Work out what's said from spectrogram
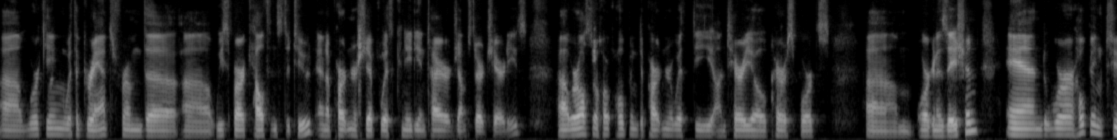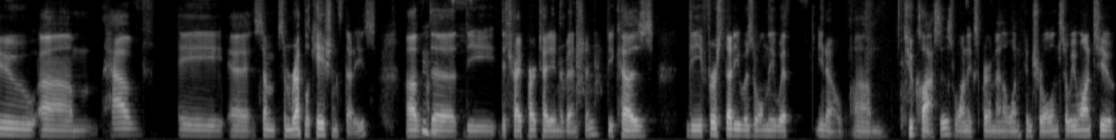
uh, working with a grant from the uh, WE-SPARK Health Institute and a partnership with Canadian Tire Jumpstart Charities. Uh, we're also ho- hoping to partner with the Ontario Parasports um, organization, and we're hoping to um, have a, a, some some replication studies of mm-hmm. the the the tripartite intervention because the first study was only with you know um, two classes, one experimental, one control, and so we want to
